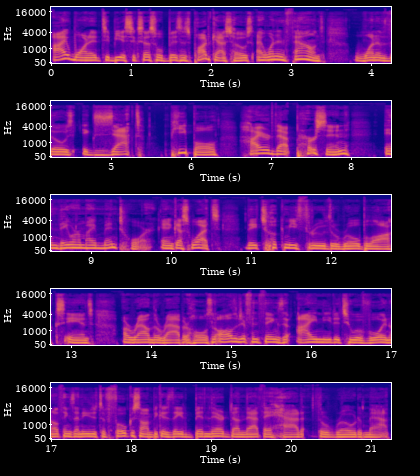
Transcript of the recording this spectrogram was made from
I wanted to be a successful business podcast host. I went and found one of those exact people, hired that person and they were my mentor. And guess what? They took me through the roadblocks and around the rabbit holes and all the different things that I needed to avoid and all the things I needed to focus on because they had been there, done that. They had the roadmap.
